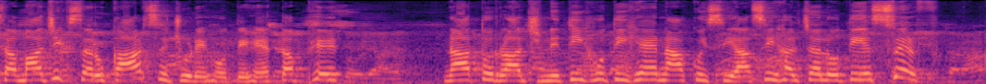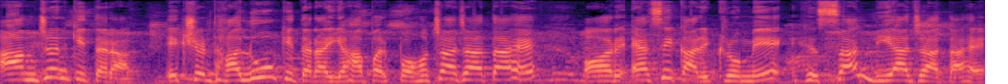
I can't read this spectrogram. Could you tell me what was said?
सामाजिक सरोकार से जुड़े होते हैं तब फिर ना तो राजनीति होती है, ना कोई सियासी हलचल होती है, सिर्फ़ आमजन की तरह, एक श्रद्धालुओं की तरह यहाँ पर पहुँचा जाता है और ऐसे कार्यक्रम में हिस्सा लिया जाता है।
